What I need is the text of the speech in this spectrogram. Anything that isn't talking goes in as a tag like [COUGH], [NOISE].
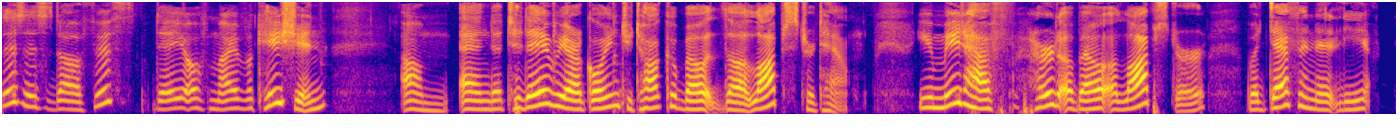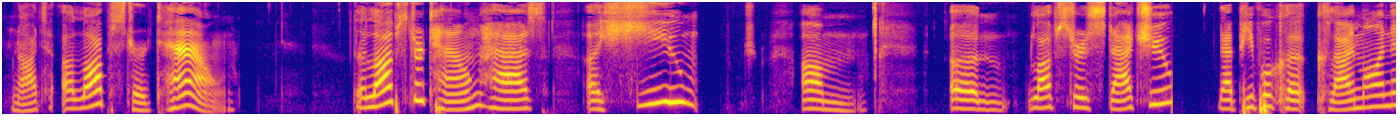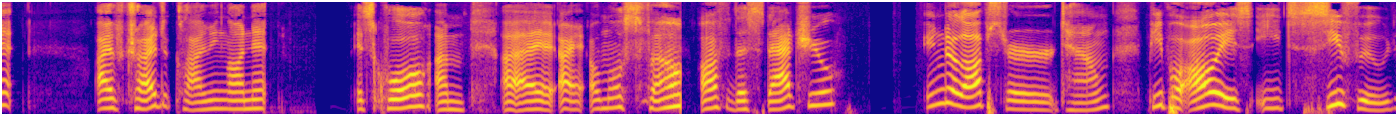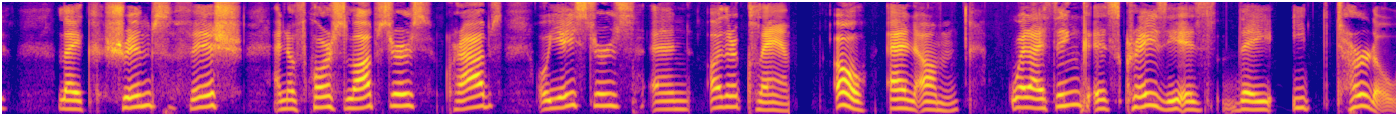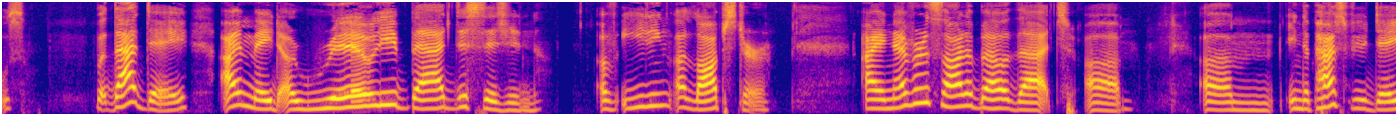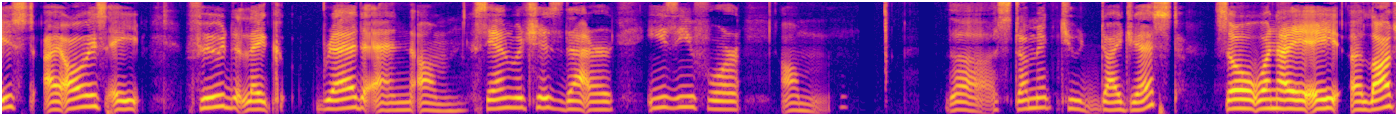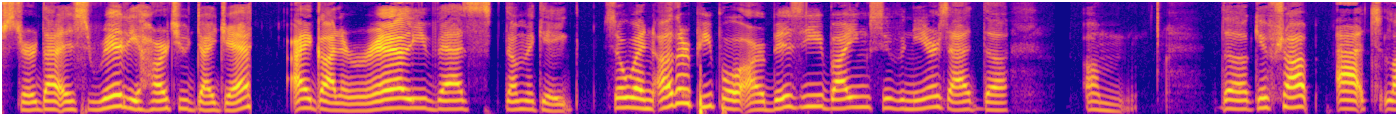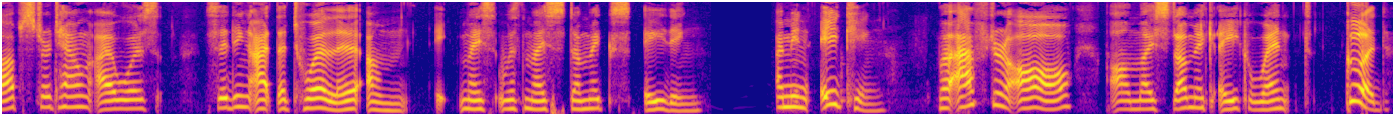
This is the fifth day of my vacation. Um, and today we are going to talk about the lobster town. You may have heard about a lobster, but definitely not a lobster town. The lobster town has a huge um, um, lobster statue that people could climb on it. I've tried climbing on it. It's cool. Um, I I almost [LAUGHS] fell off the statue. In the lobster town, people always eat seafood like shrimps, fish, and of course lobsters, crabs, oysters, and other clams. Oh, and um, what I think is crazy is they eat turtles. But that day, I made a really bad decision of eating a lobster. I never thought about that. Uh, um, in the past few days, I always ate food like bread and um, sandwiches that are easy for um, the stomach to digest. So when I ate a lobster that is really hard to digest, I got a really bad stomach ache. So when other people are busy buying souvenirs at the um the gift shop at Lobster Town, I was sitting at the toilet um my with my stomach's aching. I mean aching. But after all, um, my stomach ache went good.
